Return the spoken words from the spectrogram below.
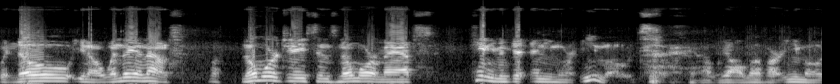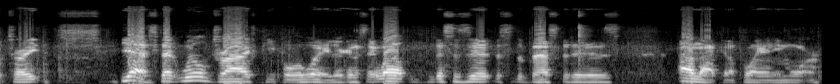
with no, you know, when they announce no more Jasons, no more maps, can't even get any more emotes. We all love our emotes, right? Yes, that will drive people away. They're going to say, well, this is it, this is the best it is, I'm not going to play anymore.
